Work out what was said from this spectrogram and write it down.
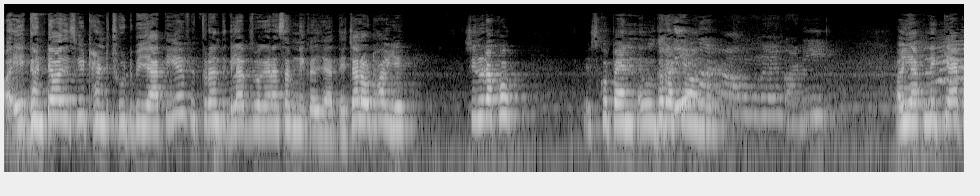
और एक घंटे बाद इसकी ठंड छूट भी जाती है, फिर तुरंत ग्लव्स वगैरह सब निकल जाते हैं। चलो उठाओ ये। सीनू, रखो। इसको पहन, उधर रखे अंदर। और ये अपने कैप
